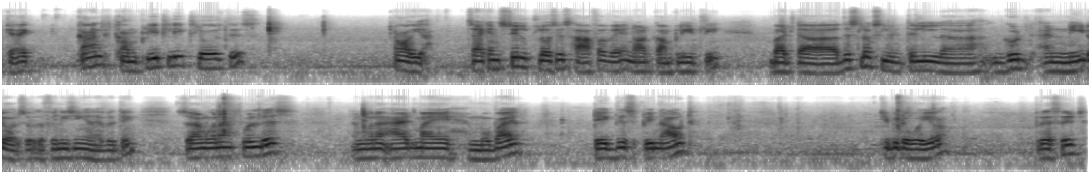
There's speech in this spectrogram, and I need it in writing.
okay I can't completely close this oh yeah. So I can still close this half away not completely but uh, this looks little uh, good and neat also the finishing and everything. So I'm gonna pull this. I'm gonna add my mobile. Take this pin out. Keep it over here. Press it.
